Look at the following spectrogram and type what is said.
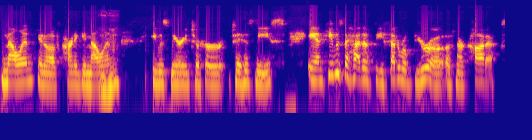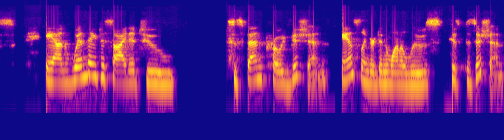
Mellon, you know, of Carnegie Mellon. Mm-hmm. He was married to her, to his niece, and he was the head of the Federal Bureau of Narcotics. And when they decided to suspend prohibition, Anslinger didn't want to lose his position.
